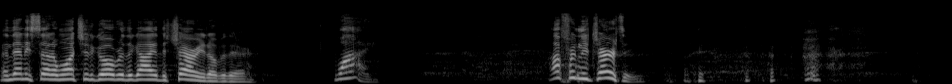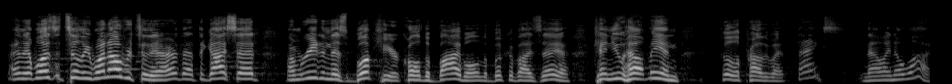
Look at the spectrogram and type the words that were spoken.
And then he said, I want you to go over the guy in the chariot over there. Why? I'm from New Jersey. and it wasn't until he went over to there that the guy said, I'm reading this book here called the Bible, the book of Isaiah. Can you help me? And Philip probably went, thanks. Now I know why.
